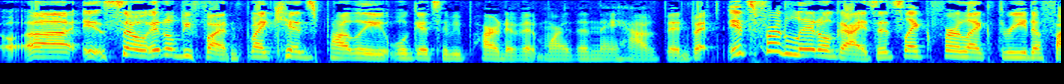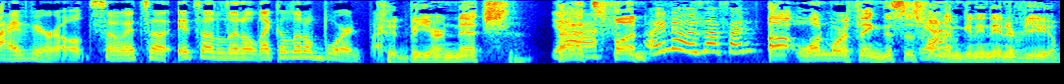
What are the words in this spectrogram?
uh, it, so it'll be fun. My kids probably will get to be part of it more than they have been, but it's for little guys. It's like for like three to five year olds. So it's a it's a little like a little board book. Could be your niche. Yeah. That's fun. I know. Is that fun? Uh, one more thing. This is fun. Yeah. I'm getting an interview.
